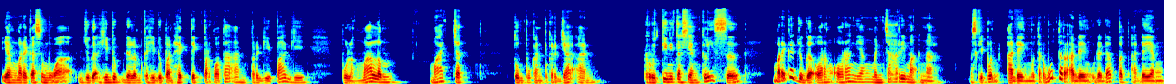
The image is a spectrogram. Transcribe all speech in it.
yang mereka semua juga hidup dalam kehidupan hektik perkotaan pergi pagi pulang malam macet tumpukan pekerjaan rutinitas yang klise mereka juga orang-orang yang mencari makna meskipun ada yang muter-muter ada yang udah dapet ada yang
